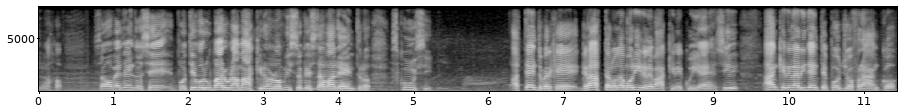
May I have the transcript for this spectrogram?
no? Stavo vedendo se potevo rubare una macchina, non ho visto che stava dentro. Scusi. Attento perché grattano da morire le macchine qui, eh? Sì, anche nella ridente Poggio Franco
